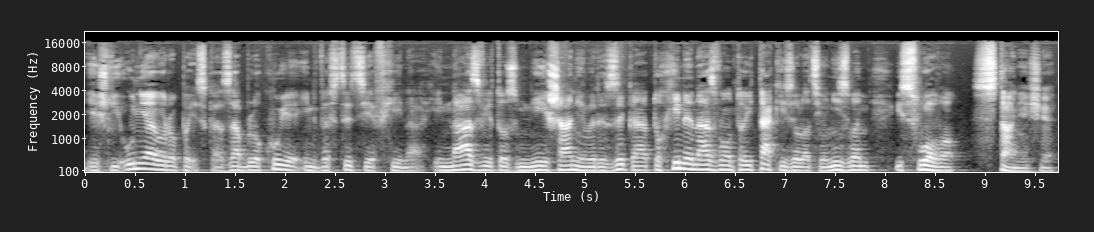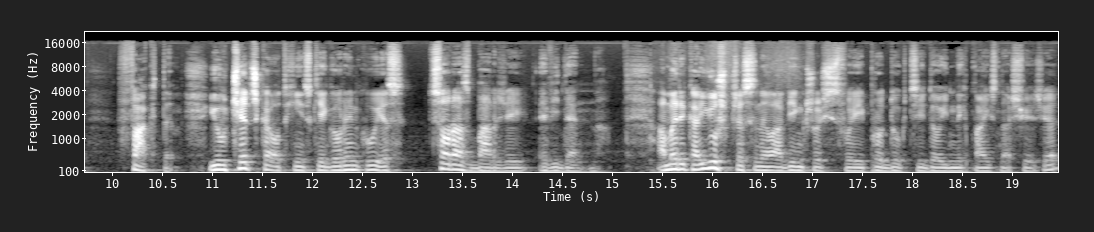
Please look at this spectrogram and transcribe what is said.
Jeśli Unia Europejska zablokuje inwestycje w Chinach i nazwie to zmniejszaniem ryzyka, to Chiny nazwą to i tak izolacjonizmem i słowo stanie się faktem. I ucieczka od chińskiego rynku jest coraz bardziej ewidentna. Ameryka już przesunęła większość swojej produkcji do innych państw na świecie.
